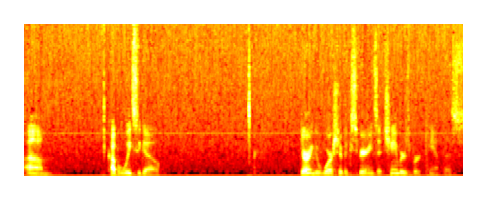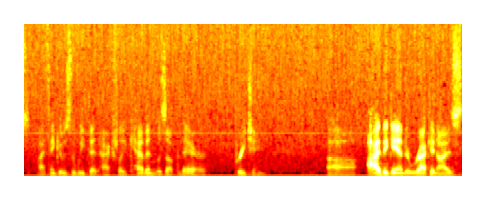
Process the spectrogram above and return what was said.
Um, a couple weeks ago, during the worship experience at Chambersburg campus, I think it was the week that actually Kevin was up there preaching, uh, I began to recognize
